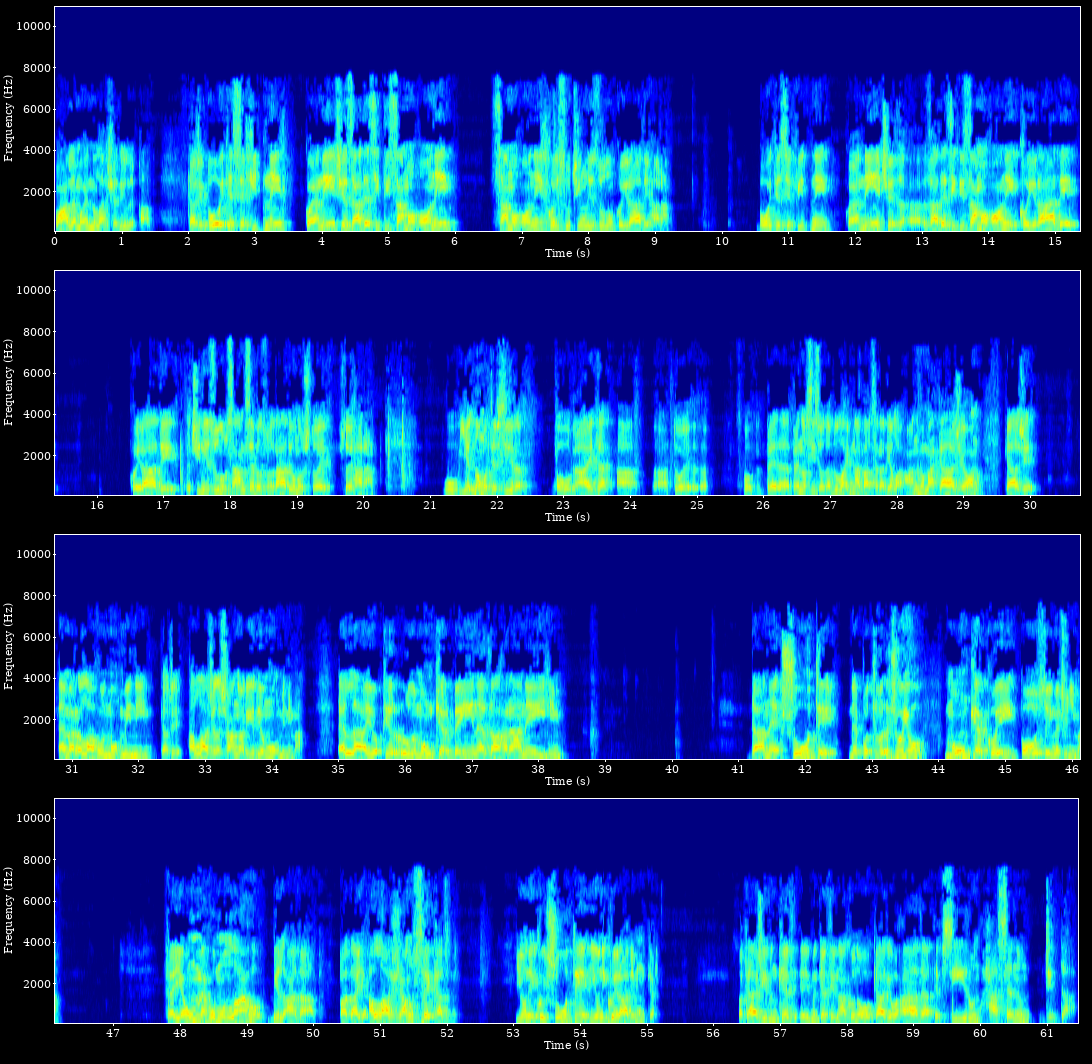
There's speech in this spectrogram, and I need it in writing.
Wa'lamu anna Allah šedil. Kaže, bojte se fitne koja neće zadesiti samo one, samo one koji su učinili zulum, koji rade haram. Bojte se fitne koja neće zadesiti samo one koji rade koji rade, čini zulum sami sebe, odnosno rade ono što je, što je haram. U jednom od tefsira ovog ajeta, a, a to je pre, prenosi se od Abdullah ibn Abbas radijallahu anhuma, kaže on, kaže Emar Allahu mu'minin, kaže Allah Želešanu naredio mu'minima, Ella yuqirru munker bejne zahranejhim. Da ne šute, ne potvrđuju munker koji postoji među njima. Fe je ummehumullahu bil adab. Pa da je Allah sve kazni. I oni koji šute i oni koji rade munker. Pa kaže Ibn Kethir, Ibn Kethir nakon ovo, kaže hada tefsirun hasanun džidda.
